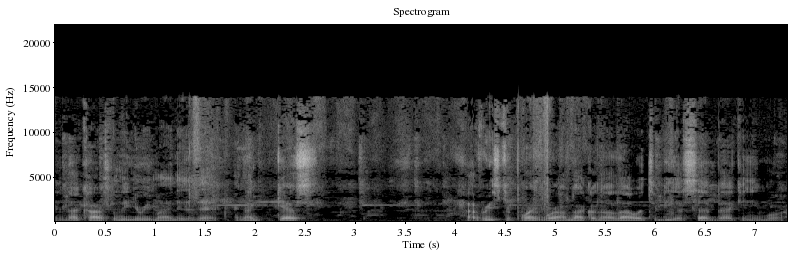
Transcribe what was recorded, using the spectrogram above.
And I constantly get reminded of that. And I guess I've reached a point where I'm not going to allow it to be a setback anymore.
